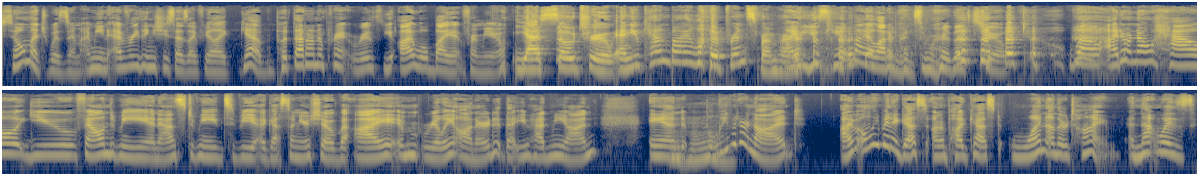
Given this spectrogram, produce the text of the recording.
So much wisdom. I mean, everything she says, I feel like, yeah, put that on a print. Ruth, I will buy it from you. Yes, so true. And you can buy a lot of prints from her. I, you can buy a lot of prints from her. That's true. well, I don't know how you found me and asked me to be a guest on your show, but I am really honored that you had me on. And mm-hmm. believe it or not, I've only been a guest on a podcast one other time, and that was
